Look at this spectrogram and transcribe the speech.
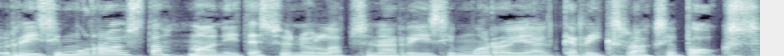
riisimuroista. Mä oon itse syönyt lapsena riisimuroja, eli Riks Raks ja Box.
